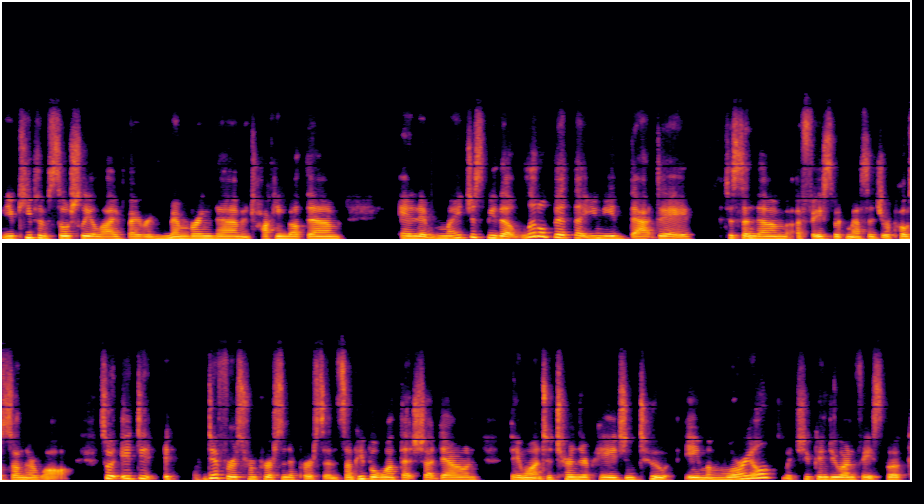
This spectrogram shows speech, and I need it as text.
you keep them socially alive by remembering them and talking about them. And it might just be that little bit that you need that day to send them a Facebook message or post on their wall. So it, it differs from person to person. Some people want that shut down. They want to turn their page into a memorial, which you can do on Facebook.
